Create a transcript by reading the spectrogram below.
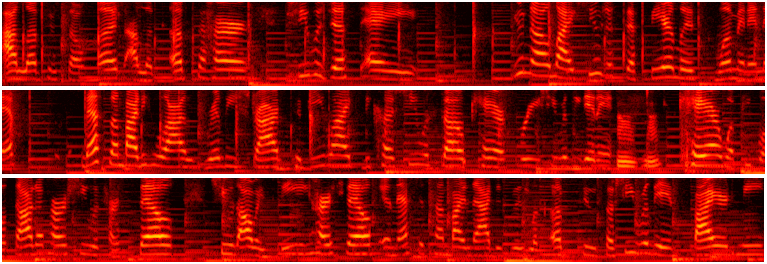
I loved her so much. I looked up to her. She was just a, you know, like she was just a fearless woman, and that's that's somebody who I really strive to be like because she was so carefree. She really didn't mm-hmm. care what people thought of her. She was herself. She was always being herself, and that's just somebody that I just really look up to. So she really inspired me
